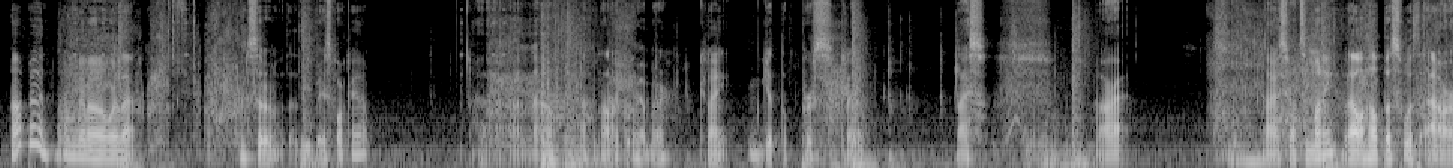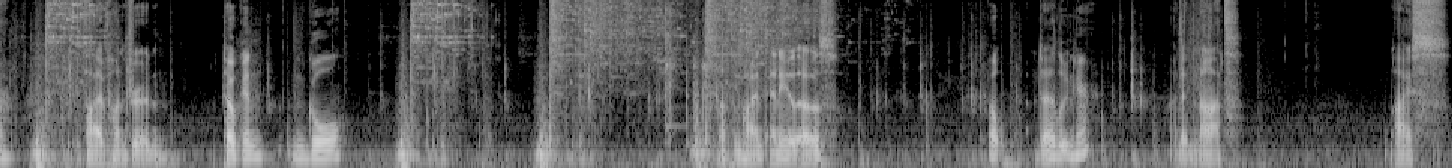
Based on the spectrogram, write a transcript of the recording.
Not bad. I'm gonna wear that instead of the baseball cap. Uh, no, I like what we have better. Can I get the purse? Can I? Nice. All right. Nice, got some money. That'll help us with our 500 token goal. Nothing behind any of those. Oh, did I loot in here? I did not. Nice.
